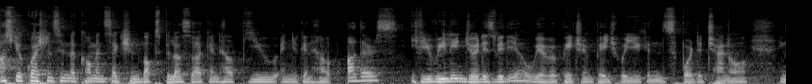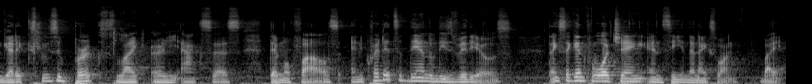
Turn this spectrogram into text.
Ask your questions in the comment section box below so I can help you and you can help others. If you really enjoyed this video, we have a Patreon page where you can support the channel and get exclusive perks like early access, demo files, and credits at the end of these videos. Thanks again for watching and see you in the next one. Bye.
